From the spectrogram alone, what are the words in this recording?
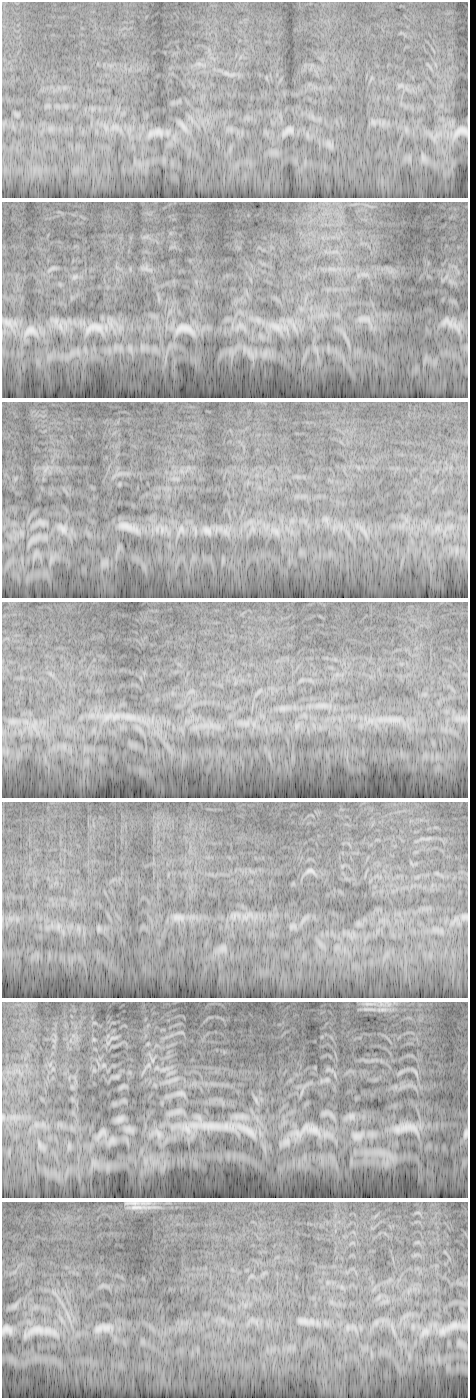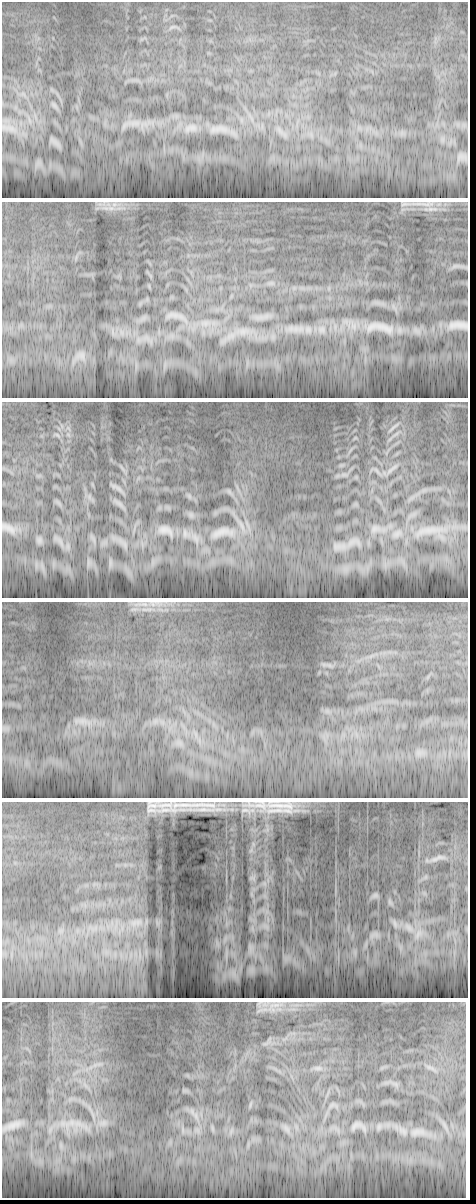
back and forth to make sure I was Bring it! Go, Bradley! Right there! Hit! Hit! Rip it down! Rip it down! Hard! Hard! You get back! That's Boy. your deal. Keep going! Back up on top! Back up on top! Go get Josh, dig it out, dig it out. Shoulder back! Shoulder back! Stand up! Keep going for it. Short time. Short time. Let's go! Ten seconds, quick turn. Hey, you're up by one! There it is, there it is. Boy, Josh. Hey, you're up by one! Relax! Hey, go now! Hop up out of there!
